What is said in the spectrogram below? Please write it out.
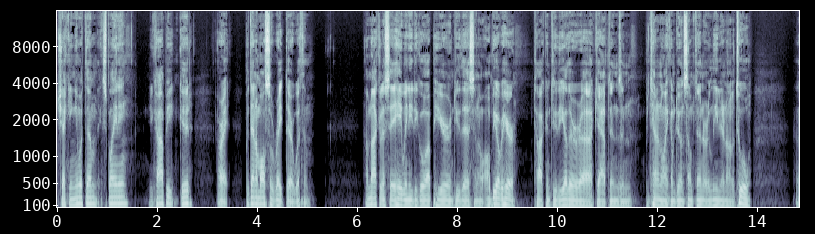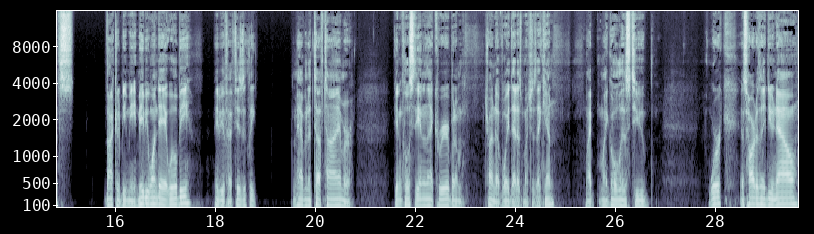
checking in with them, explaining. You copy? Good. All right but then I'm also right there with them. I'm not going to say, hey, we need to go up here and do this, and I'll, I'll be over here talking to the other uh, captains and pretending like I'm doing something or leaning on a tool. That's not going to be me. Maybe one day it will be. Maybe if I physically am having a tough time or getting close to the end of that career, but I'm trying to avoid that as much as I can. My my goal is to work as hard as I do now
